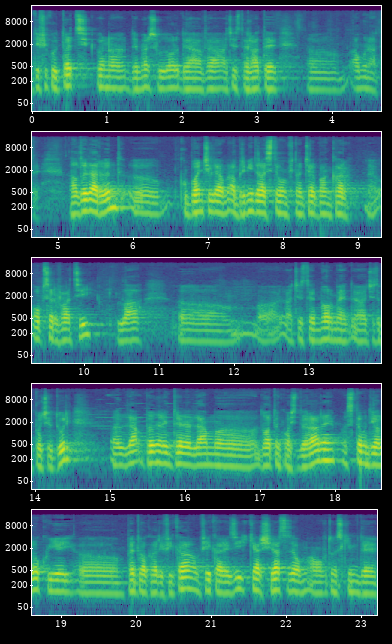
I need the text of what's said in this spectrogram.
dificultăți în demersul lor de a avea aceste rate amânate. În al doilea rând, uh, cu băncile am primit de la sistemul financiar bancar uh, observații la uh, aceste norme, aceste proceduri. Pe unele dintre ele le-am luat în considerare. Suntem în dialog cu ei pentru a clarifica în fiecare zi. Chiar și astăzi am, am avut un schimb de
